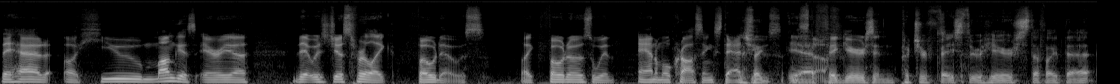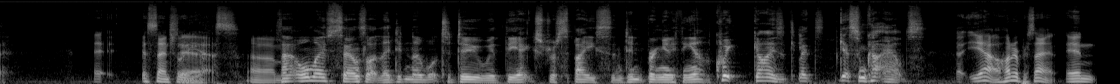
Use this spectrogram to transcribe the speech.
They had a humongous area that was just for like photos, like photos with Animal Crossing statues. like and yeah, stuff. figures and put your face through here, stuff like that. Essentially, Yeah. yes. Um, That almost sounds like they didn't know what to do with the extra space and didn't bring anything else. Quick, guys, let's get some cutouts. Uh, yeah, hundred percent. And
